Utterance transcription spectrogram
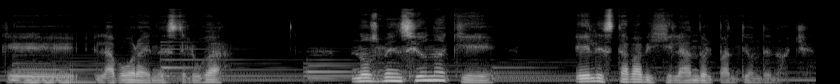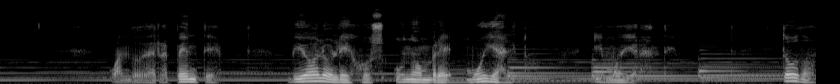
que labora en este lugar nos menciona que él estaba vigilando el panteón de noche, cuando de repente vio a lo lejos un hombre muy alto y muy grande, todo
